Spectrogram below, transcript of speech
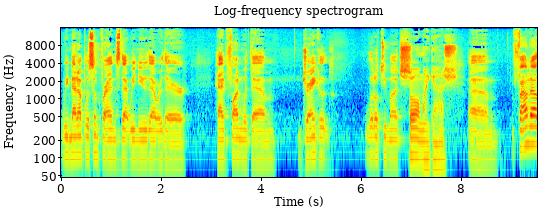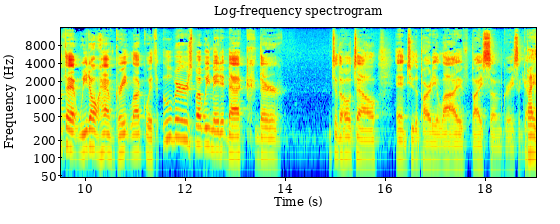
we met up with some friends that we knew that were there. Had fun with them. Drank a little too much. Oh my gosh. Um, found out that we don't have great luck with Ubers, but we made it back there to the hotel and to the party alive by some grace of God. By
